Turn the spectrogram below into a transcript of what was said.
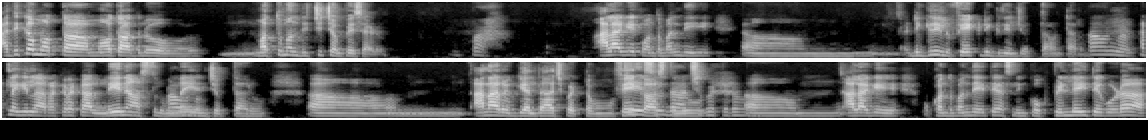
అధిక మొత్త మోతాదులో మత్తు మంది ఇచ్చి చంపేశాడు. అలాగే కొంతమంది డిగ్రీలు ఫేక్ డిగ్రీలు చెప్తా ఉంటారు. అట్లా ఇలా రకరకాల లేని ఆస్తులు ఉన్నాయి. అని చెప్తారు. ఆ, అనారోగ్యాలు దాచిపెట్టడం ఫేక్ ఆస్తులు అలాగే కొంతమంది అయితే అసలు ఇంకొక పెళ్ళి అయితే కూడా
